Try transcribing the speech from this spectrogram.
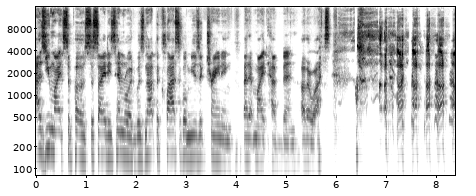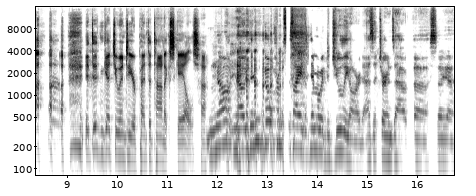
as you might suppose, society's hemorrhoid was not the classical music training that it might have been otherwise. it didn't get you into your pentatonic scales, huh? No, no, it didn't go from society's hemorrhoid to Juilliard, as it turns out. Uh, so yeah.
